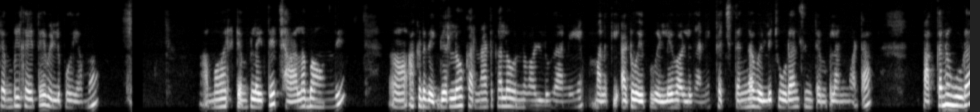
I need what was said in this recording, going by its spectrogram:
టెంపుల్కి అయితే వెళ్ళిపోయాము. అమ్మవారి టెంపుల్ అయితే చాలా బాగుంది. అక్కడ దగ్గరలో కర్ణాటకలో ఉన్న వాళ్ళు కానీ మనకి అటువైపు వెళ్ళే వాళ్ళు కానీ ఖచ్చితంగా వెళ్ళి చూడాల్సిన టెంపుల్ అన్నమాట. పక్కన కూడా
